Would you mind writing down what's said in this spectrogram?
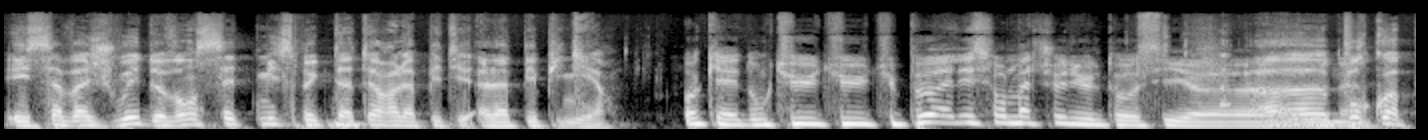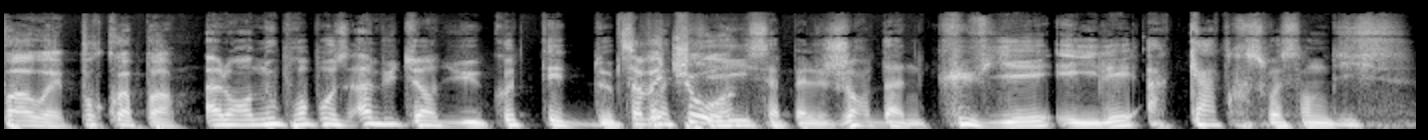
et ça va jouer devant 7000 spectateurs à la, à la pépinière. Ok, donc tu, tu, tu peux aller sur le match nul, toi aussi. Euh, Euh, pourquoi pas, ouais, pourquoi pas. Alors, on nous propose un buteur du côté de Ça va être chaud, hein. Il s'appelle Jordan Cuvier et il est à 4,70.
